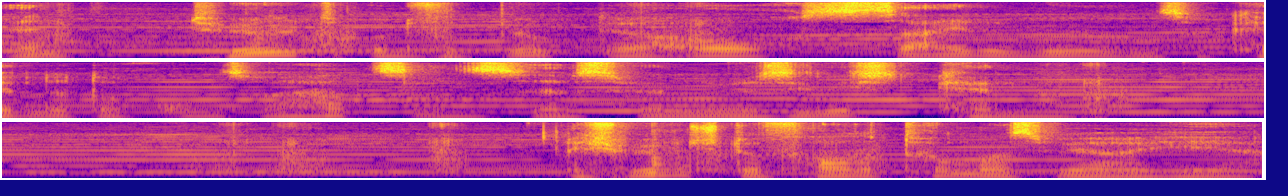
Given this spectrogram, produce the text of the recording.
Enthüllt und verbirgt er auch seine Willen, so kennt er doch unsere Herzen, selbst wenn wir sie nicht kennen. Ich wünschte, Vater Thomas wäre hier.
